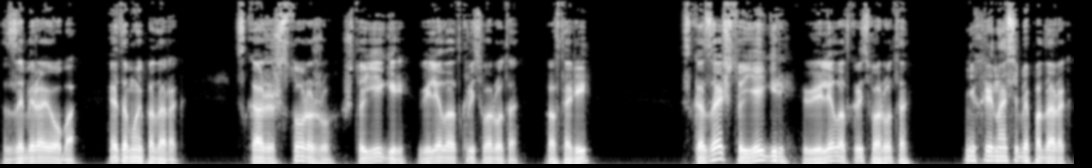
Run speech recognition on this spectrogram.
Забирай оба. Это мой подарок. Скажешь сторожу, что егерь велел открыть ворота. Повтори. Сказать, что егерь велел открыть ворота. Ни хрена себе подарок.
